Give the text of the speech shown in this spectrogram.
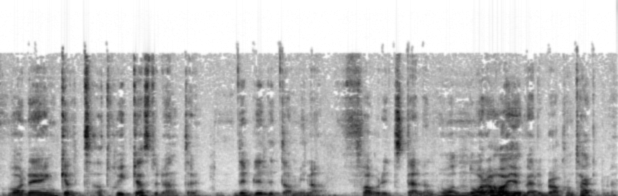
Var det enkelt att skicka studenter? Det blir lite av mina favoritställen. Och några har jag ju väldigt bra kontakt med.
